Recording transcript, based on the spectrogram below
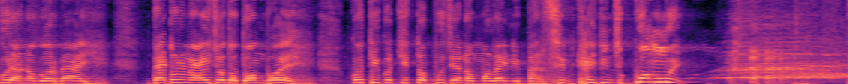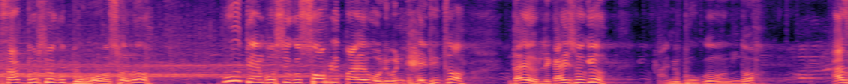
कुरा नगर भाइ ब्याटलमा आइज त दम भए कतिको चित्त बुझेन मलाई नि बार्सिन खाइदिन्छु गम्मै। सात वर्षको भोगो असल हो। ऊ त्यहाँ बसेको सबले पायो भने पनि खाइदिन्छ। दाईहरूले खाइसक्यो। हामी भोगो हो नि त। आज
